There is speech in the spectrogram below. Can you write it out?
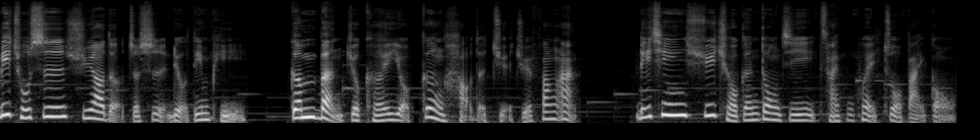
，B 厨师需要的则是柳丁皮，根本就可以有更好的解决方案。厘清需求跟动机，才不会做白工。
